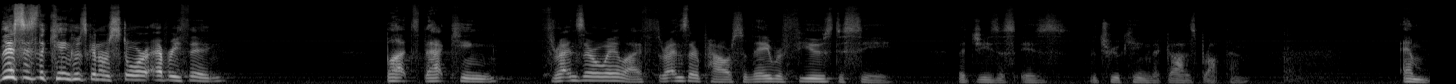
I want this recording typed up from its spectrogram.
This is the king who's going to restore everything. But that king threatens their way of life, threatens their power, so they refuse to see that Jesus is the true king that God has brought them. And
